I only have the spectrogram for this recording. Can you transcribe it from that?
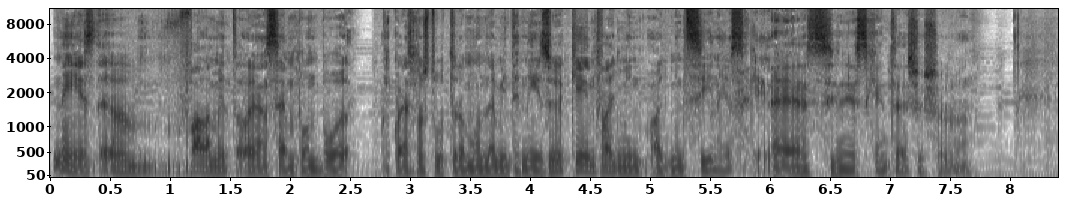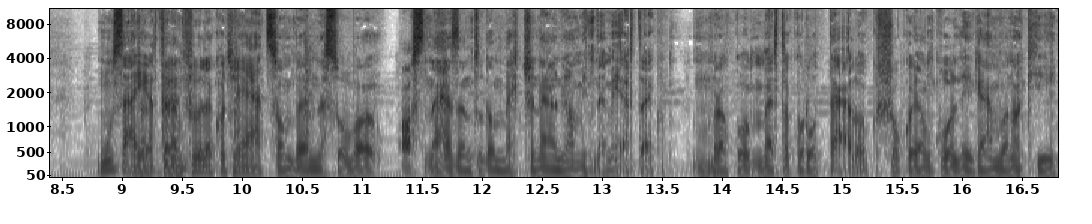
Nézd, valamit olyan szempontból akkor ezt most úgy tudom mondani, mint nézőként, vagy mint, vagy mint színészként? Ez színészként elsősorban. Muszáj Tehát értenem, főleg, hogyha játszom benne, szóval azt nehezen tudom megcsinálni, amit nem értek, mm. mert, akkor, mert akkor ott állok. Sok olyan kollégám van, aki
